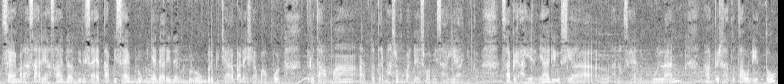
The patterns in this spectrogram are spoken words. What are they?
saya merasa ada yang salah dalam diri saya. Tapi saya belum menyadari dan belum berbicara pada siapa pun terutama atau termasuk kepada suami saya gitu. Sampai akhirnya di usia uh, anak saya 6 bulan hampir satu tahun itu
